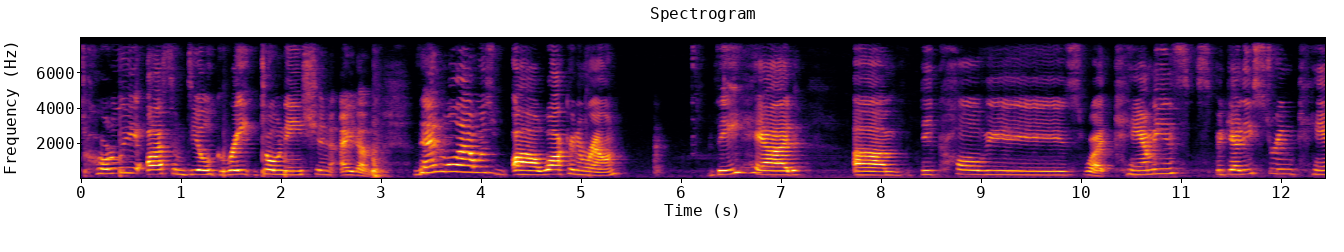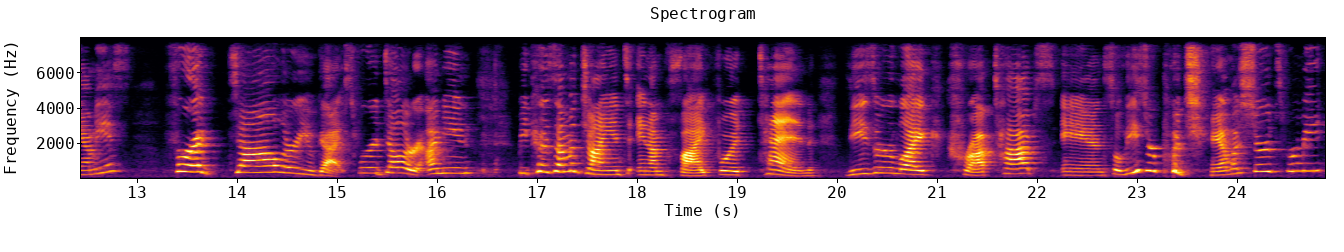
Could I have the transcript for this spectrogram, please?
Totally awesome deal. Great donation item. Then while I was uh, walking around, they had um, they call these, what, camis, spaghetti string camis for a dollar, you guys, for a dollar. I mean, because I'm a giant and I'm five foot ten, these are like crop tops. And so these are pajama shirts for me.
